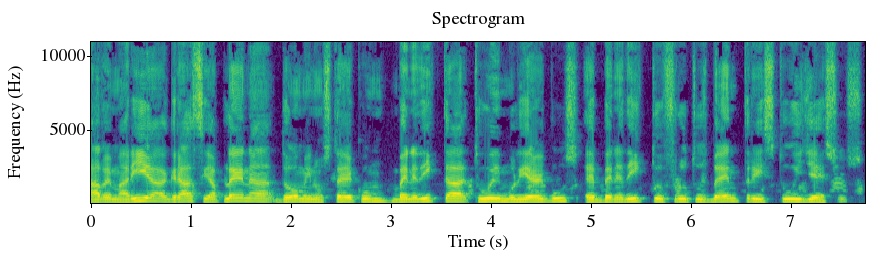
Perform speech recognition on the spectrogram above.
Ave María, gracia plena, Dominus tecum, benedicta tui mulieribus, et benedictus frutus ventris tui, Jesús.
